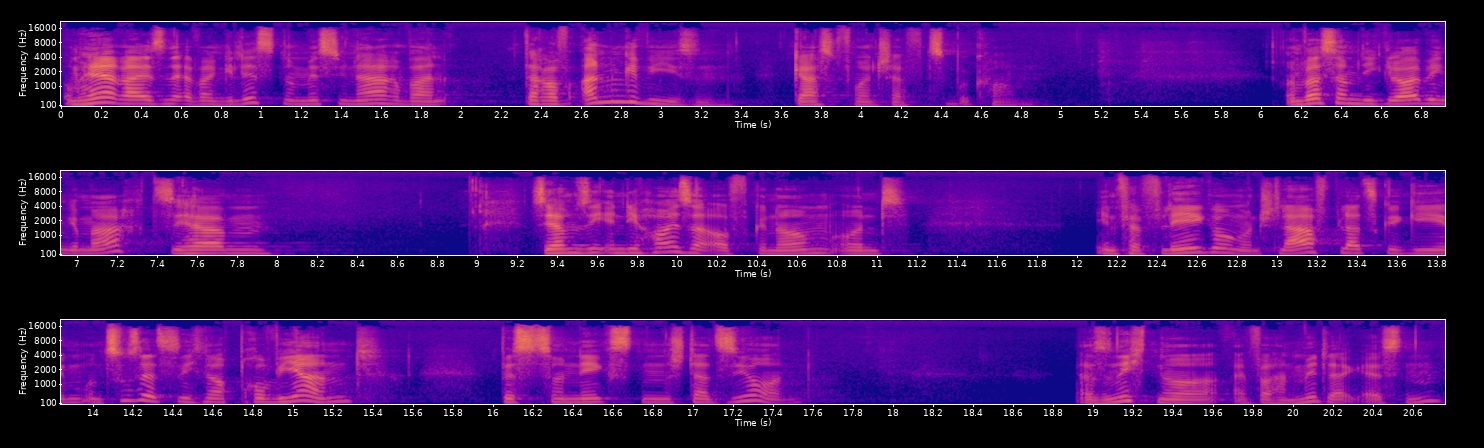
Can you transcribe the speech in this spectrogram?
umherreisende Evangelisten und Missionare waren darauf angewiesen, Gastfreundschaft zu bekommen. Und was haben die Gläubigen gemacht? Sie haben, sie haben sie in die Häuser aufgenommen und ihnen Verpflegung und Schlafplatz gegeben und zusätzlich noch Proviant bis zur nächsten Station. Also nicht nur einfach ein Mittagessen,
